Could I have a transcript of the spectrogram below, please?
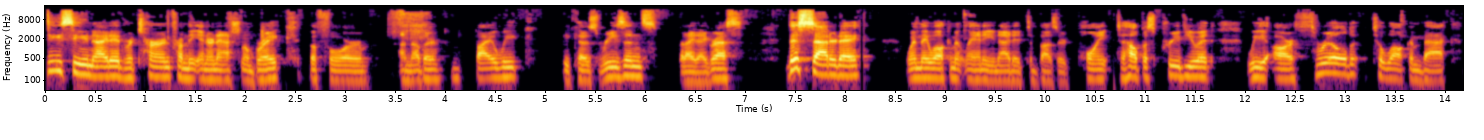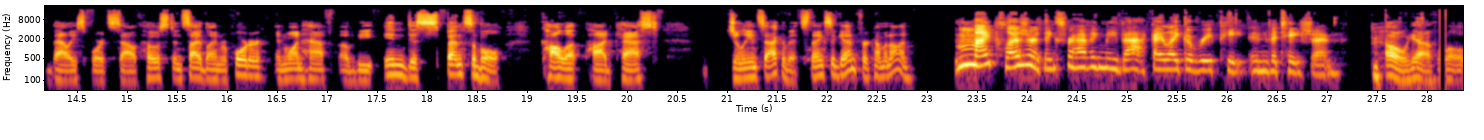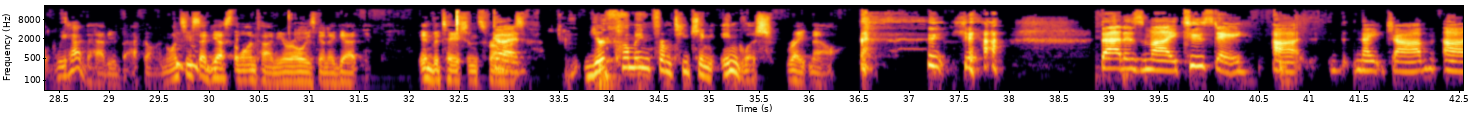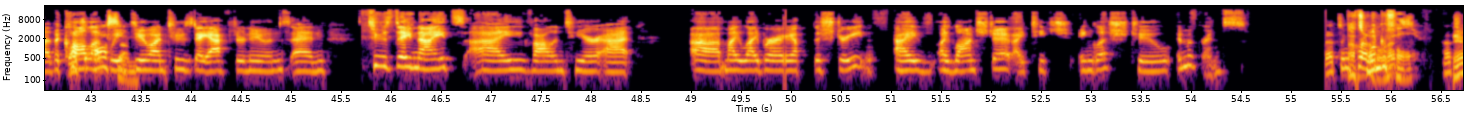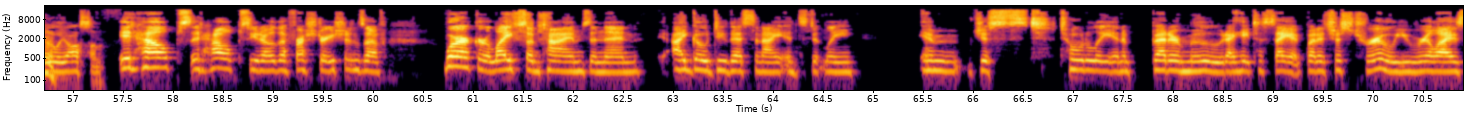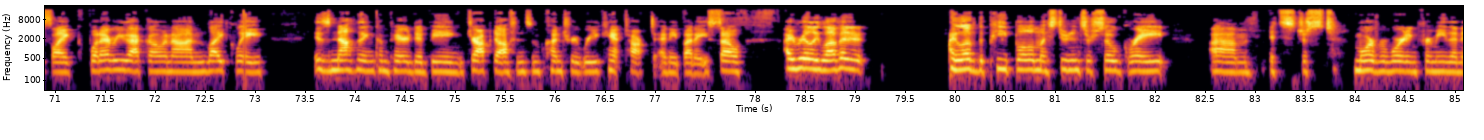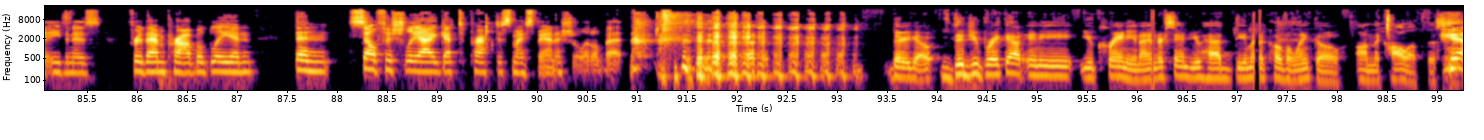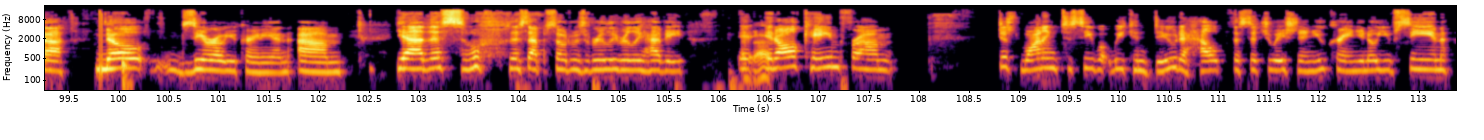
DC United returned from the international break before another bye week because reasons, but I digress. This Saturday, when they welcome Atlanta United to Buzzard Point. To help us preview it, we are thrilled to welcome back Bally Sports South host and sideline reporter and one half of the indispensable Call Up podcast, Jillian Sakovits. Thanks again for coming on. My pleasure. Thanks for having me back. I like a repeat invitation. Oh yeah, well we had to have you back on. Once you said yes the one time, you're always going to get invitations from Good. us. You're coming from teaching English right now. yeah, that is my Tuesday uh, night job. Uh, the call That's up awesome. we do on Tuesday afternoons and Tuesday nights. I volunteer at uh, my library up the street. I I launched it. I teach English to immigrants. That's incredible. That's wonderful. That's, that's yeah. really awesome. It helps. It helps, you know, the frustrations of work or life sometimes. And then I go do this and I instantly am just totally in a better mood. I hate to say it, but it's just true. You realize like whatever you got going on likely is nothing compared to being dropped off in some country where you can't talk to anybody. So I really love it. I love the people. My students are so great. Um, it's just more rewarding for me than it even is for them probably and then selfishly, I get to practice my Spanish a little bit. there you go. Did you break out any Ukrainian? I understand you had Dima Kovalenko on the call up this. Yeah, no, zero Ukrainian. Um, yeah, this oof, this episode was really really heavy. It it all came from just wanting to see what we can do to help the situation in Ukraine. You know, you've seen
